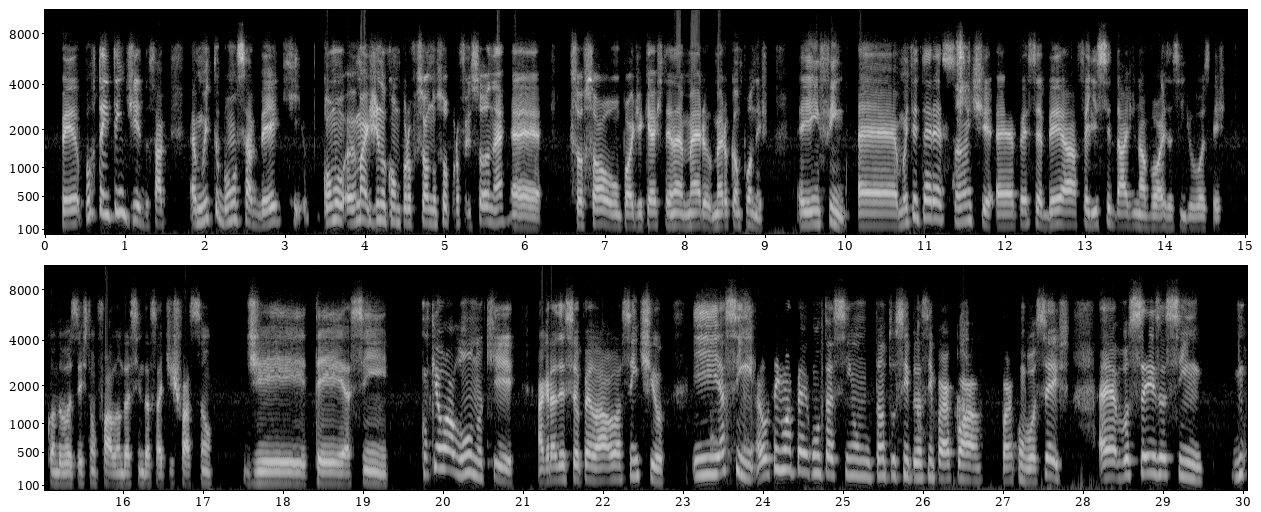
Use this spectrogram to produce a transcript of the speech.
por ter entendido, sabe? É muito bom saber que, como eu imagino como professor, não sou professor, né? É, sou só um podcaster, né? Mero, mero camponês. Enfim, é muito interessante é, perceber a felicidade na voz assim de vocês quando vocês estão falando assim da satisfação de ter assim com que o aluno que agradeceu pela aula sentiu. E assim, eu tenho uma pergunta assim um tanto simples assim para com, para com vocês. É, vocês assim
